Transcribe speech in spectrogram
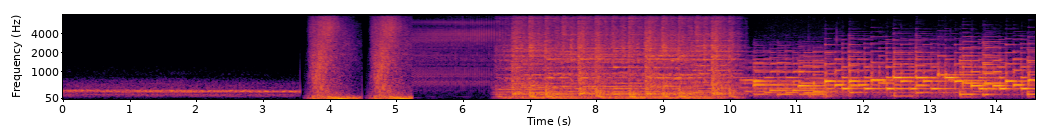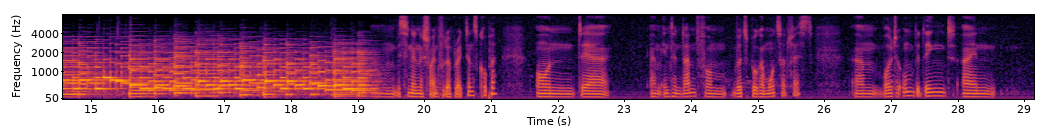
Ähm, Wir sind eine Schweinfurter Breakdance-Gruppe und der ähm, Intendant vom Würzburger Mozartfest ähm, wollte unbedingt ein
